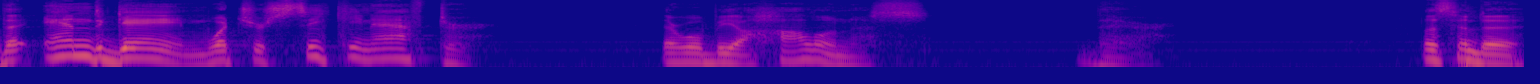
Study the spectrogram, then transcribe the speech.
the end game, what you're seeking after, there will be a hollowness there. Listen to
